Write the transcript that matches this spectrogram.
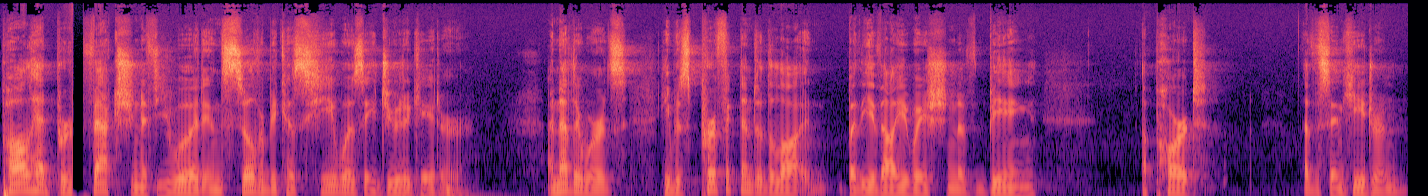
Paul had perfection, if you would, in silver because he was a judicator. In other words, he was perfect under the law by the evaluation of being a part of the Sanhedrin.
